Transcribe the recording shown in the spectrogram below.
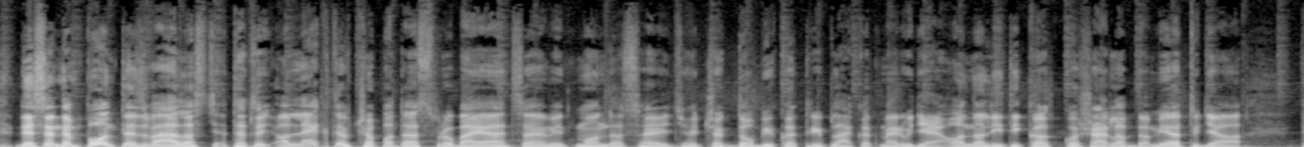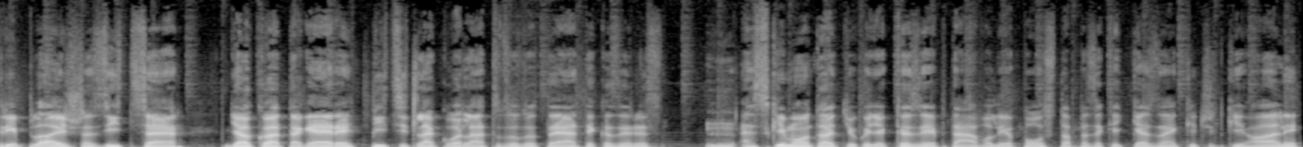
jó. De szerintem pont ez választja, tehát hogy a legtöbb csapat azt próbálja játszani, amit mondasz, hogy, hogy csak dobjuk a triplákat, mert ugye analitika kosárlabda miatt ugye a tripla és az zicser gyakorlatilag erre egy picit lekorlátozódott a játék, azért ezt, ezt kimondhatjuk, hogy a középtávoli, a post ezek egy kezdenek kicsit kihalni.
